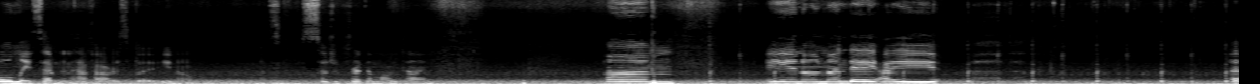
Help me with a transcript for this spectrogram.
Only seven and a half hours, but you know, that's such a freaking long time. Um, and on Monday, I I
